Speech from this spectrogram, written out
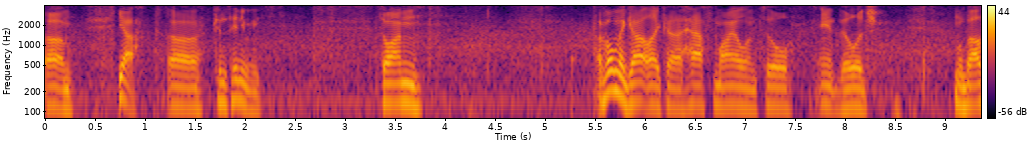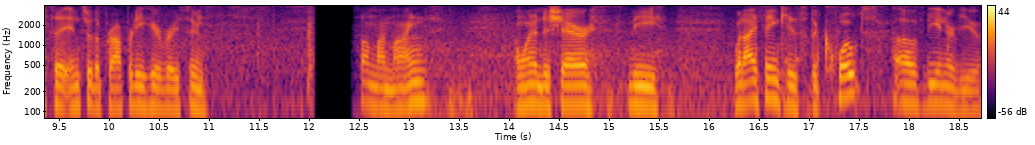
Um, yeah, uh, continuing. So I'm, I've only got like a half mile until Ant Village. I'm about to enter the property here very soon. It's on my mind. I wanted to share the, what I think is the quote of the interview.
